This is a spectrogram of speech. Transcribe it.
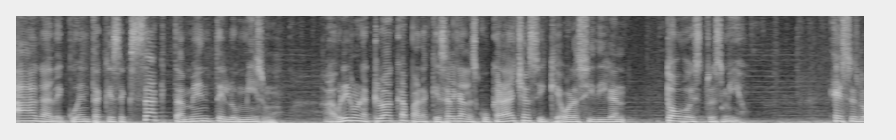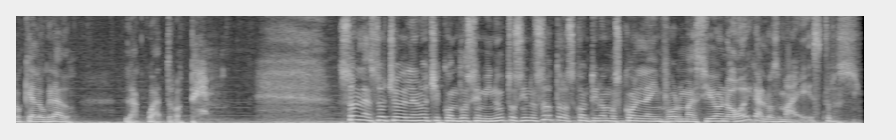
Haga de cuenta que es exactamente lo mismo. Abrir una cloaca para que salgan las cucarachas y que ahora sí digan, todo esto es mío. Eso es lo que ha logrado la 4T. Son las 8 de la noche con 12 minutos y nosotros continuamos con la información. Oiga, los maestros.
